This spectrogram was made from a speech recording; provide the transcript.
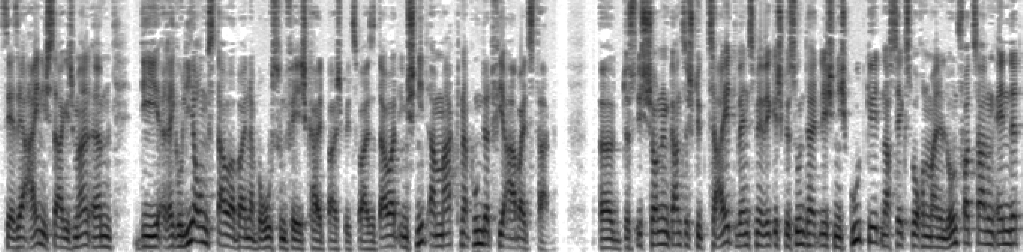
sehr, sehr einig, sage ich mal. Ähm, die Regulierungsdauer bei einer Berufsunfähigkeit beispielsweise dauert im Schnitt am Markt knapp 104 Arbeitstage. Äh, das ist schon ein ganzes Stück Zeit. Wenn es mir wirklich gesundheitlich nicht gut geht, nach sechs Wochen meine Lohnfortzahlung endet,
